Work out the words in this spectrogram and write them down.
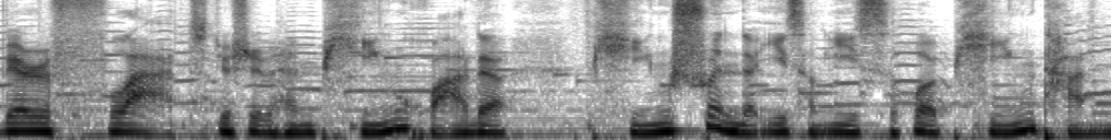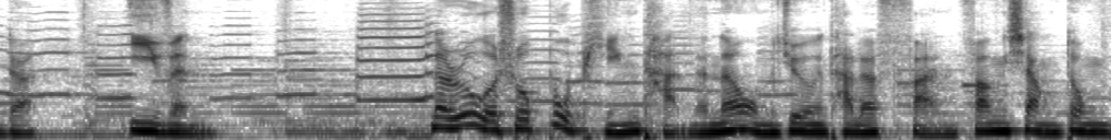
very flat，就是很平滑的、 平顺的一层意思，或者平坦的。even。那如果说不平坦的呢，我们就用它的反方向动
